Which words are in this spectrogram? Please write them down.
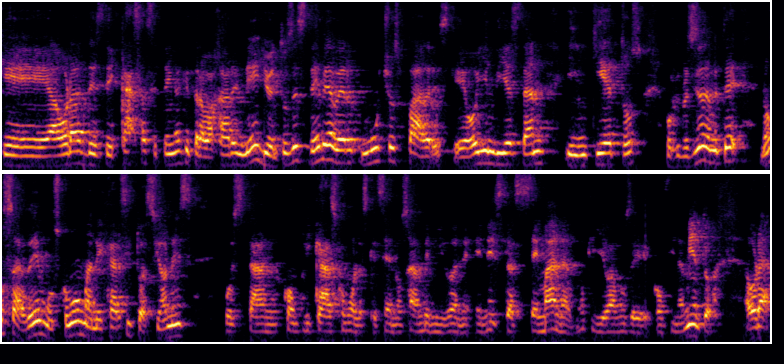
que ahora desde casa se tenga que trabajar en ello. Entonces debe haber muchos padres que hoy en día están inquietos porque precisamente no sabemos cómo manejar situaciones pues tan complicadas como las que se nos han venido en, estas semanas que llevamos de confinamiento. Ahora,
